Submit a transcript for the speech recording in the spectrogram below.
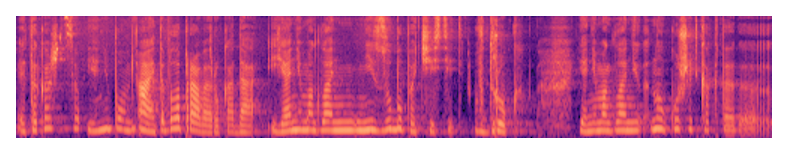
Это, кажется, я не помню. А, это была правая рука, да. И я не могла ни зубы почистить вдруг. Я не могла, не, ну, кушать как-то э,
